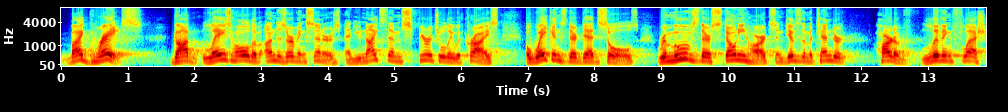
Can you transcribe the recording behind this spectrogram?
By grace, God lays hold of undeserving sinners and unites them spiritually with Christ, awakens their dead souls, removes their stony hearts, and gives them a tender heart of living flesh,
